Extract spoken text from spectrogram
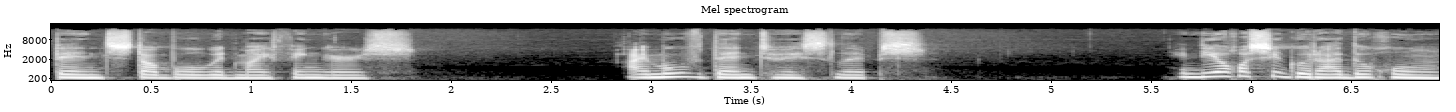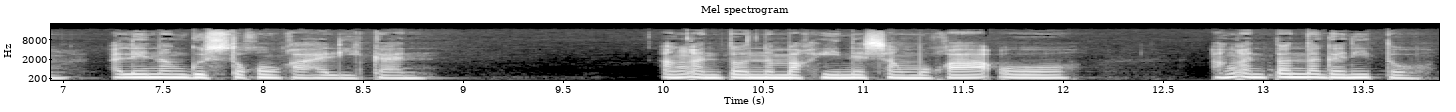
thin stubble with my fingers. I moved then to his lips. Hindi ako sigurado kung alin ang gusto kong kahalikan. Ang Anton na makinis ang muka o ang Anton na ganito.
